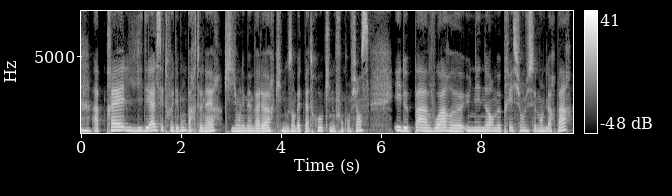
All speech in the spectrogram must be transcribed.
Mhm. Après, l'idéal, c'est de trouver des bons partenaires qui ont les mêmes valeurs, qui nous embêtent pas trop, qui nous font confiance et de pas avoir une énorme pression justement de leur part.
